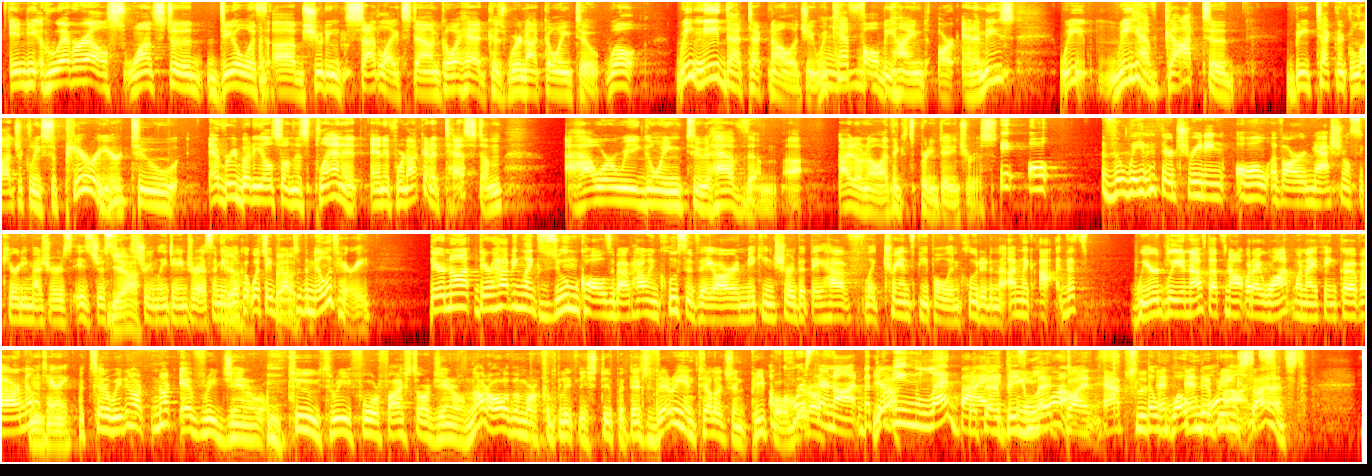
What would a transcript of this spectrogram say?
India, whoever else wants to deal with um, shooting satellites down, go ahead because we're not going to. Well, we need that technology. We can't fall behind our enemies. We we have got to be technologically superior to everybody else on this planet. And if we're not going to test them, how are we going to have them? Uh, I don't know. I think it's pretty dangerous. it all the way that they're treating all of our national security measures is just Yeah. extremely dangerous. I mean, Yeah, look at what they've done to the military. They're not they're having like Zoom calls about how inclusive they are and making sure that they have like trans people included in that. I'm like, ah, that's weirdly enough, that's not what I want when I think of our military. Mm-hmm. But Sara, we not not every general, two, three, four, five star general, not all of them are completely stupid. There's very intelligent people. Of course are- they're not, but they're being led by But they're being these led by an absolute, and, and they're being silenced.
